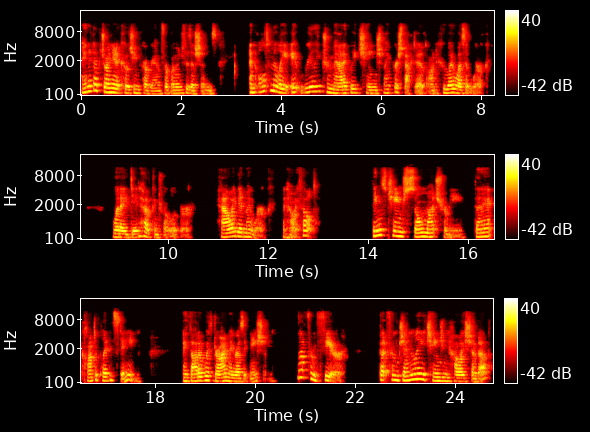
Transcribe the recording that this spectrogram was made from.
I ended up joining a coaching program for women physicians. And ultimately, it really dramatically changed my perspective on who I was at work, what I did have control over, how I did my work, and how I felt. Things changed so much for me that I contemplated staying. I thought of withdrawing my resignation, not from fear, but from generally changing how I showed up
